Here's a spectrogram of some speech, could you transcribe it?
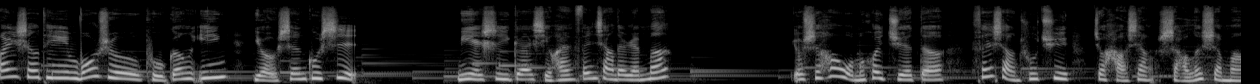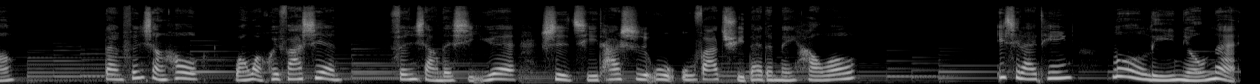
欢迎收听《波叔蒲公英有声故事》。你也是一个喜欢分享的人吗？有时候我们会觉得分享出去就好像少了什么，但分享后往往会发现，分享的喜悦是其他事物无法取代的美好哦。一起来听洛梨牛奶。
